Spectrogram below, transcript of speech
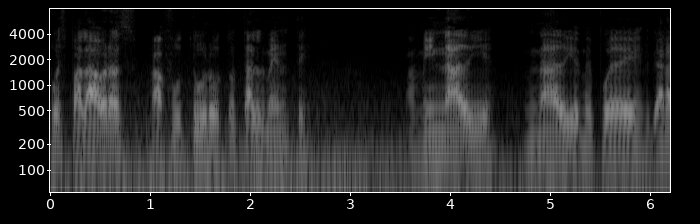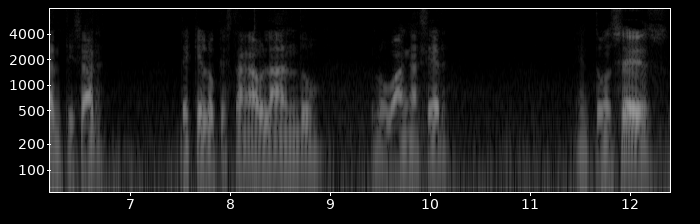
pues palabras a futuro totalmente. A mí nadie, nadie me puede garantizar de que lo que están hablando lo van a hacer. Entonces,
